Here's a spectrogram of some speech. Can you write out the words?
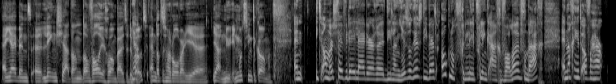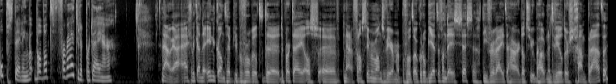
en jij bent uh, links, ja, dan, dan val je gewoon buiten de boot. En dat is een rol waar hij uh, ja, nu in moet zien te komen. En iets anders, VVD-leider uh, Dylan Jezelgus, die werd ook nog flink aangevallen vandaag. En dan ging het over haar opstelling. Wat, wat verwijten de partij haar? Nou ja, eigenlijk aan de ene kant heb je bijvoorbeeld de, de partij als uh, nou, Frans Timmermans weer, maar bijvoorbeeld ook Robjette van D66, die verwijten haar dat ze überhaupt met Wilders gaan praten.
